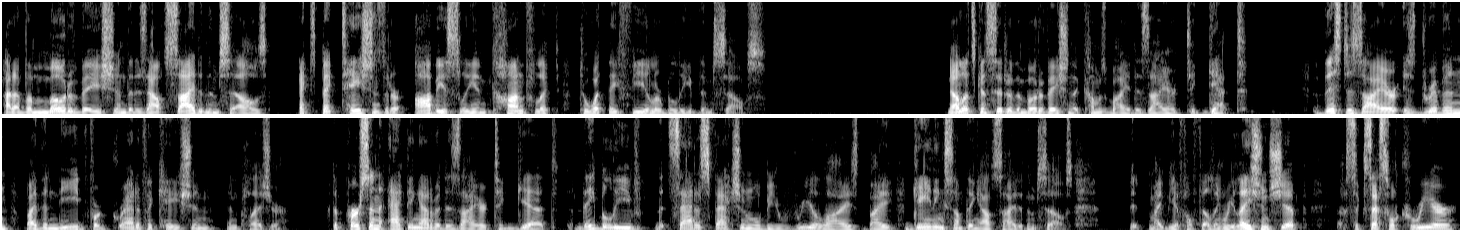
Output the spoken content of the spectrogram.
out of a motivation that is outside of themselves, expectations that are obviously in conflict to what they feel or believe themselves. Now let's consider the motivation that comes by a desire to get. This desire is driven by the need for gratification and pleasure. The person acting out of a desire to get, they believe that satisfaction will be realized by gaining something outside of themselves. It might be a fulfilling relationship, a successful career,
